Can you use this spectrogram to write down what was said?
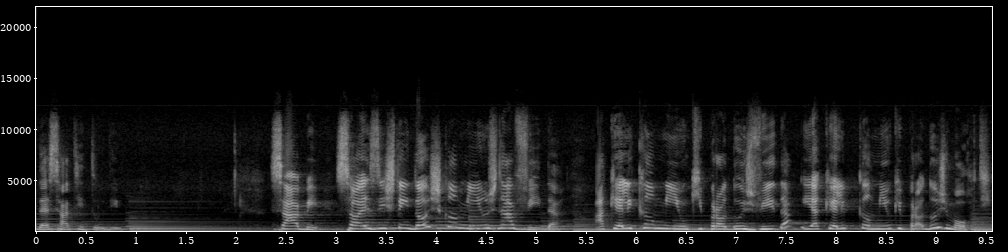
dessa atitude? Sabe, só existem dois caminhos na vida: aquele caminho que produz vida e aquele caminho que produz morte.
